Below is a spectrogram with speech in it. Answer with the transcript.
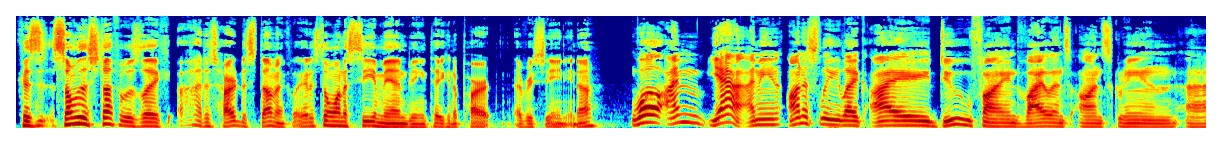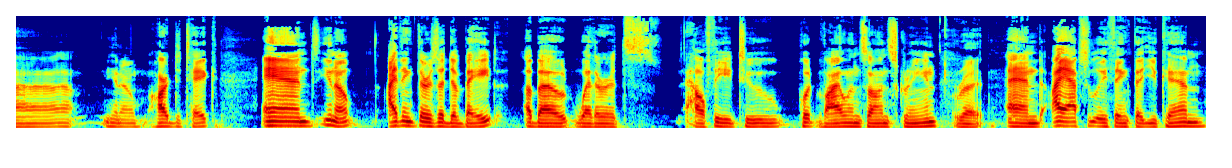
Because some of the stuff it was like, ah, just hard to stomach. Like I just don't want to see a man being taken apart every scene, you know? Well, I'm yeah. I mean, honestly, like I do find violence on screen, uh, you know, hard to take, and you know, I think there's a debate about whether it's healthy to put violence on screen. Right. And I absolutely think that you can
